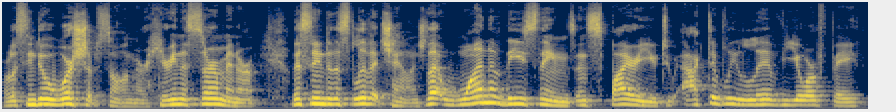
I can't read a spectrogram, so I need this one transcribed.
or listening to a worship song or hearing the sermon or listening to this Live It challenge. Let one of these things inspire you to actively live your faith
